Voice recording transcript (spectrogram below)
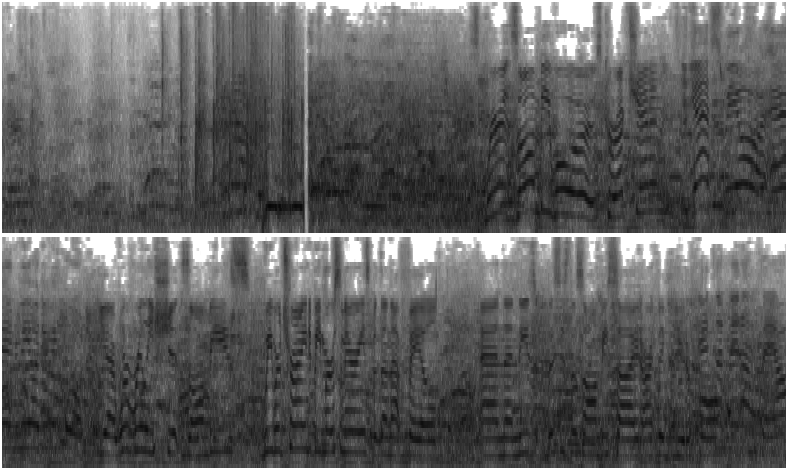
very much. We're at Zombie Wars, correct, Shannon? Yes, we are, and we are doing good. Yeah, we're really shit zombies. We were trying to be mercenaries, but then that failed. And then these, this is the zombie side. Aren't they beautiful? It's a bit unfair.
